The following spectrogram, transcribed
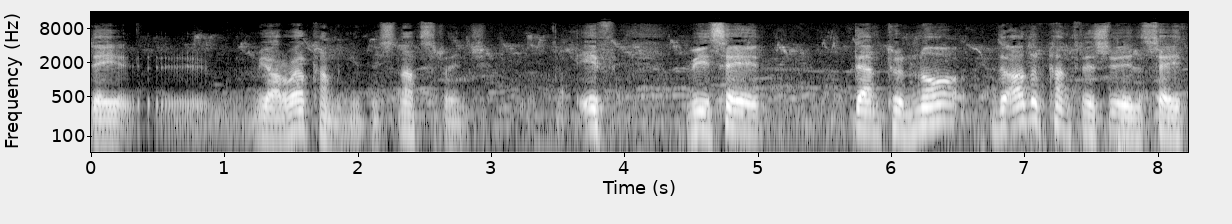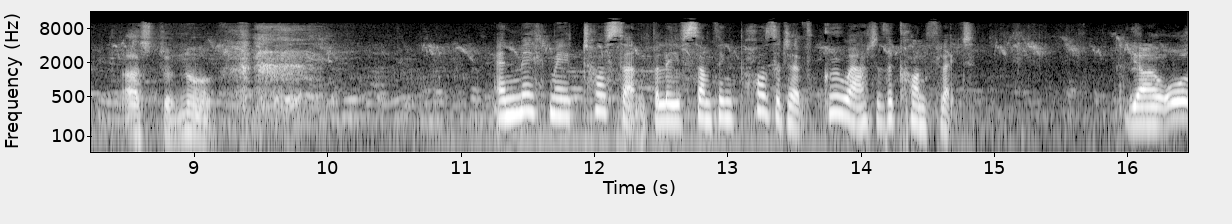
they uh, we are welcoming it. It's not strange. If we say them to no, the other countries will say us to no. And Mehmet Tosan believes something positive grew out of the conflict. Yani o,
